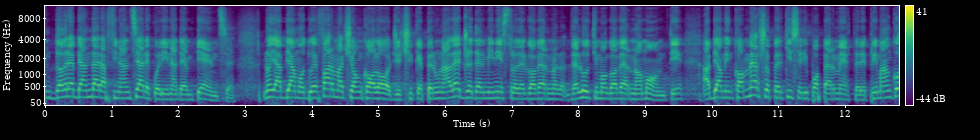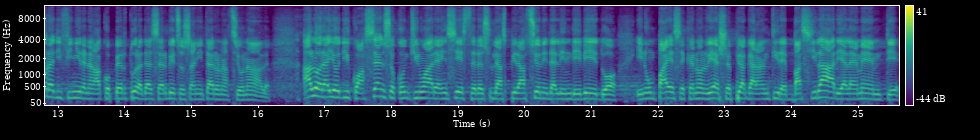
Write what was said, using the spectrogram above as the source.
dovrebbe andare a finanziare quelle inadempienze. Noi abbiamo due farmaci oncologici che per una legge del ministro del dell'ultimo governo Monti abbiamo in commercio per chi se li può permettere, prima ancora di finire nella copertura del servizio sanitario nazionale nazionale. Allora io dico, ha senso continuare a insistere sulle aspirazioni dell'individuo in un paese che non riesce più a garantire basilari elementi,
